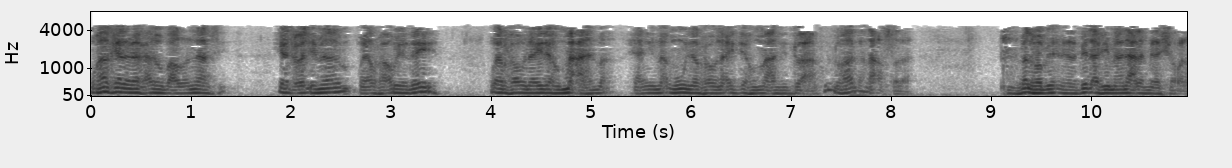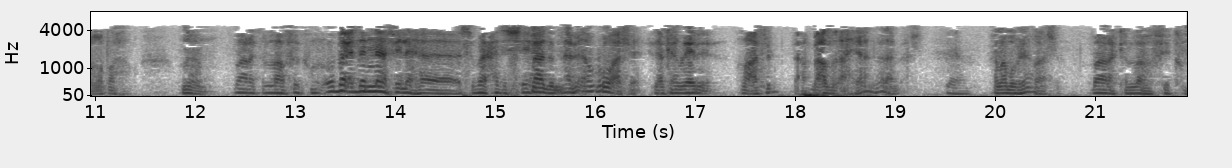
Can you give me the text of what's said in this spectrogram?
وهكذا ما يفعله بعض الناس يدعو الإمام ويرفع يديه ويرفعون أيديهم معه يعني المأمون يرفعون أيديهم معه للدعاء. كل هذا لا أصل له. بل هو من البدع فيما نعلم من الشرع المطهر نعم. بارك الله فيكم. وبعد النافلة سماحة الشيخ؟ بعد النافلة أمر واسع. إذا كان غير راتب بعض الأحيان فلا بأس. نعم. الأمر فيها واسع. بارك الله فيكم.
